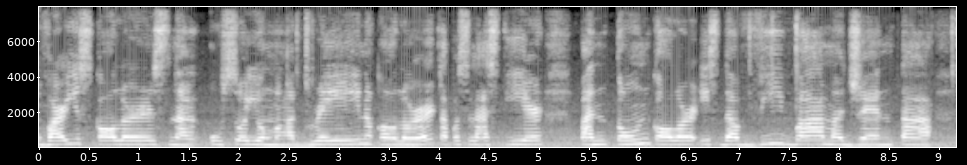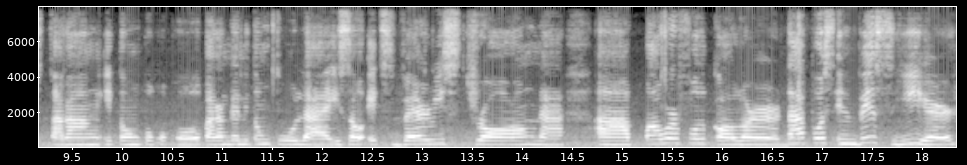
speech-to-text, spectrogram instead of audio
various colors na uso yung mga gray na color. Tapos last year, Pantone color is the Viva Magenta. Parang itong kuko ko, parang ganitong kulay. So, it's very strong na uh, powerful color. Tapos in this year,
